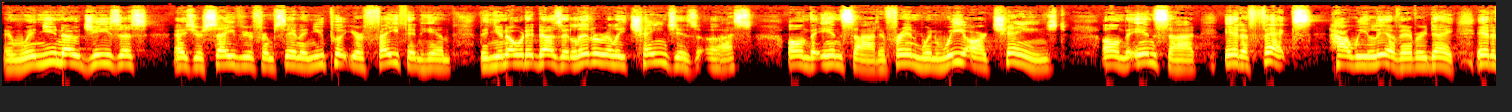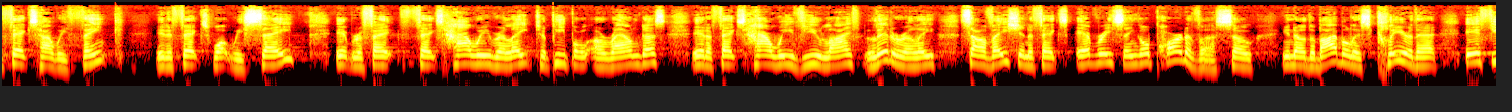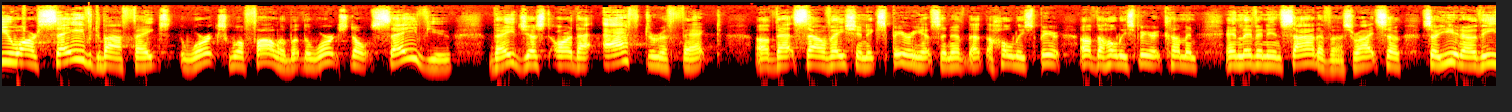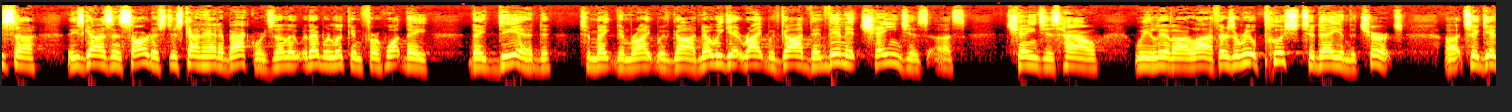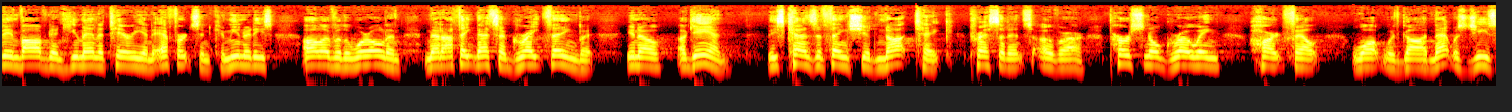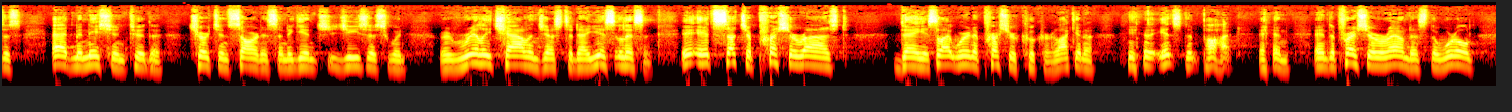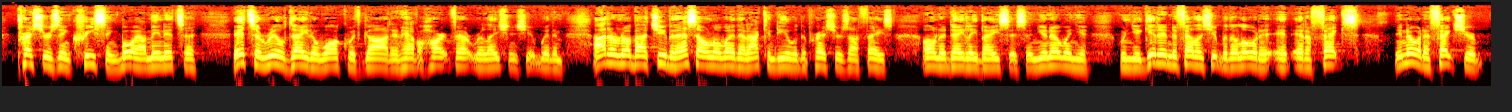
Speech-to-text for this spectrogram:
And when you know Jesus as your Savior from sin and you put your faith in him, then you know what it does? It literally changes us on the inside. And friend, when we are changed on the inside, it affects how we live every day. It affects how we think. It affects what we say. It affects how we relate to people around us. It affects how we view life. Literally, salvation affects every single part of us. So, you know, the Bible is clear that if you are saved by faith, works will follow. But the works don't save you. They just are the after effect of that salvation experience and of that the Holy Spirit of the Holy Spirit coming and living inside of us, right? So, so you know these uh, these guys in Sardis just kind of had it backwards. They, were looking for what they they did to make them right with God. No, we get right with God, then then it changes us, changes how we live our life. There's a real push today in the church. Uh, to get involved in humanitarian efforts and communities all over the world. And man, I think that's a great thing. But, you know, again, these kinds of things should not take precedence over our personal, growing, heartfelt walk with God. And that was Jesus' admonition to the church in Sardis. And again, Jesus would, really challenge us today. Yes, listen, it's such a pressurized day. It's like we're in a pressure cooker, like in a instant pot. And, and the pressure around us, the world pressure is increasing. Boy, I mean, it's a, it's a real day to walk with God and have a heartfelt relationship with Him. I don't know about you, but that's the only way that I can deal with the pressures I face on a daily basis. And you know, when you, when you get into fellowship with the Lord, it, it, it affects, you know, it affects your,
